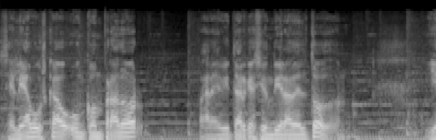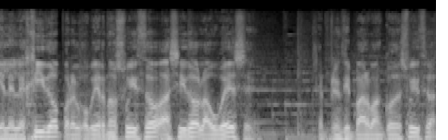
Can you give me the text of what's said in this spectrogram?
Se le ha buscado un comprador para evitar que se hundiera del todo. Y el elegido por el gobierno suizo ha sido la UBS, el principal banco de Suiza,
